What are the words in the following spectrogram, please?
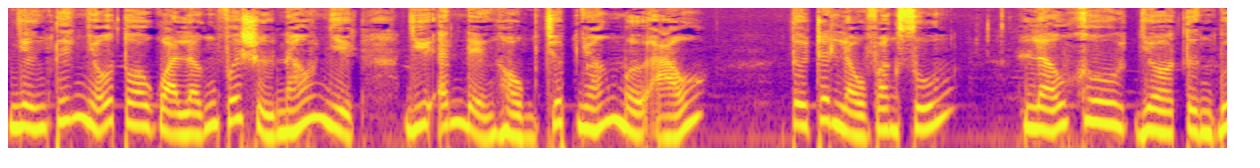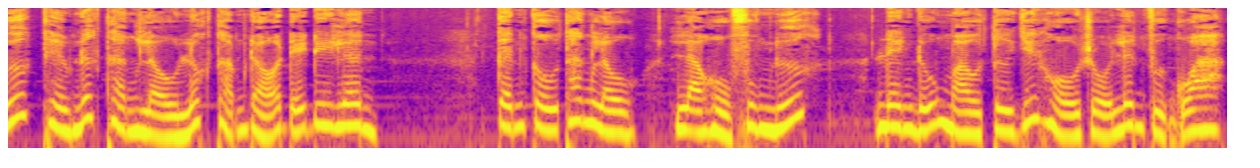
Những tiếng nhổ to hòa lẫn với sự náo nhiệt Dưới ánh đèn hồng chớp nhoáng mờ ảo. Từ trên lầu vang xuống, Lão khu dò từng bước theo nước thang lầu lót thảm đỏ để đi lên. Cạnh cầu thang lầu là hồ phun nước Đen đủ màu từ dưới hộ rội lên vườn qua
